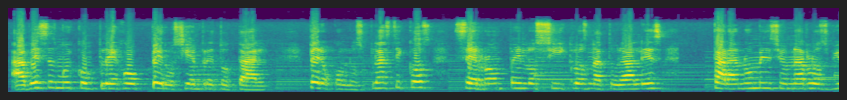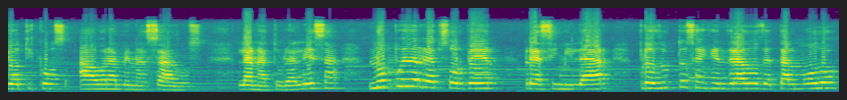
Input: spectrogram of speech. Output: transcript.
a veces muy complejo, pero siempre total. pero con los plásticos se rompen los ciclos naturales para no mencionar los bióticos ahora amenazados. La naturaleza no puede reabsorber, reasimilar productos engendrados de tal modo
